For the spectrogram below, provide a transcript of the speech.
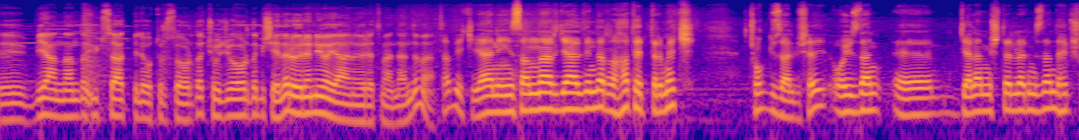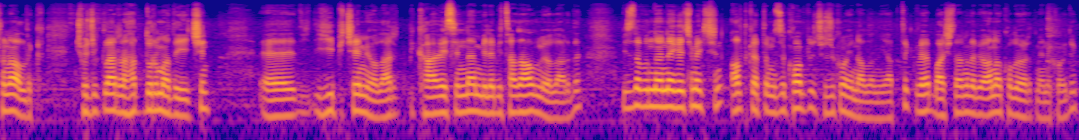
e, bir yandan da 3 saat bile otursa orada çocuğu orada bir şeyler öğreniyor yani öğretmenden değil mi? Tabii ki yani insanlar geldiğinde rahat ettirmek çok güzel bir şey. O yüzden e, gelen müşterilerimizden de hep şunu aldık. Çocuklar rahat durmadığı için e, yiyip içemiyorlar. Bir kahvesinden bile bir tad almıyorlardı. Biz de bunun önüne geçmek için alt katımızı komple çocuk oyun alanı yaptık ve başlarına da bir anaokulu öğretmeni koyduk.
